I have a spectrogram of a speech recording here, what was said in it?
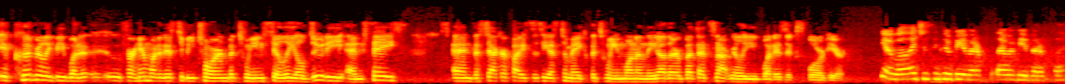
it could really be what it, for him what it is to be torn between filial duty and faith, and the sacrifices he has to make between one and the other. But that's not really what is explored here. Yeah, well, I just think it would be a better. That would be a better play.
